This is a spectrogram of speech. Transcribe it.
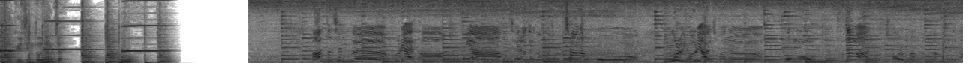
박유진 도전자. 마스터 셰프 코리아에서 준비한 재료들이 너무 좋지 않았고 그걸 요리한 저는 너무 부당한 처우를 같습니다.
